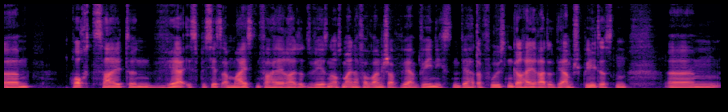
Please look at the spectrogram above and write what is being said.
ähm, Hochzeiten, wer ist bis jetzt am meisten verheiratet gewesen aus meiner Verwandtschaft, wer am wenigsten, wer hat am frühesten geheiratet, wer am spätesten, ähm,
